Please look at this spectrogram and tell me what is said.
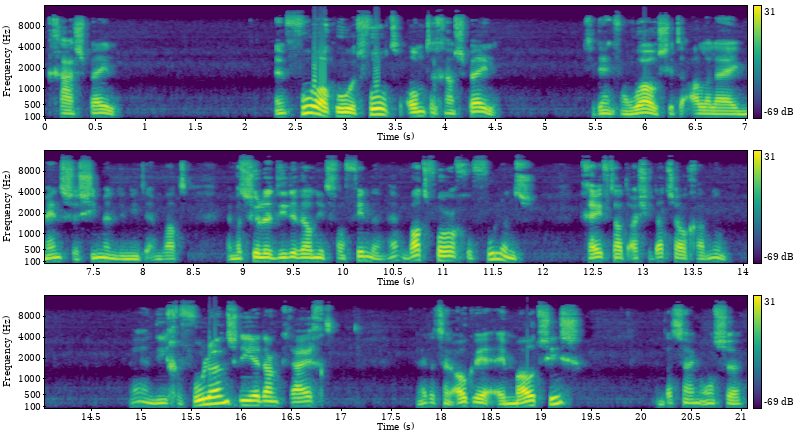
ga spelen. En voel ook hoe het voelt om te gaan spelen. Als je denkt van wow, zitten allerlei mensen, zien me er niet en wat, en wat zullen die er wel niet van vinden? Hè? Wat voor gevoelens geeft dat als je dat zou gaan doen? En die gevoelens die je dan krijgt, dat zijn ook weer emoties. En dat zijn onze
